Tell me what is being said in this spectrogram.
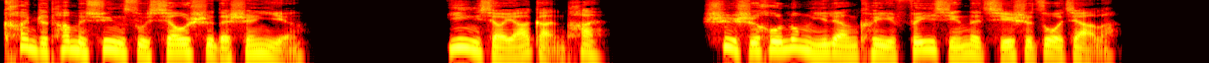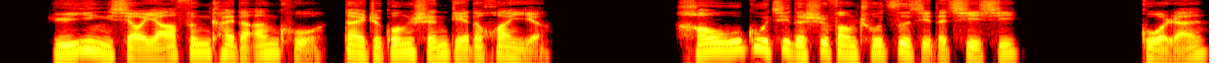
看着他们迅速消失的身影，应小牙感叹：是时候弄一辆可以飞行的骑士座驾了。与应小牙分开的安库带着光神蝶的幻影，毫无顾忌的释放出自己的气息。果然，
